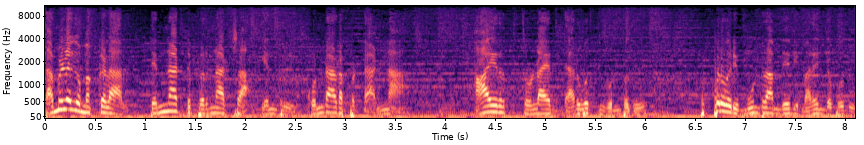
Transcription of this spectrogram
தமிழக மக்களால் தென்னாட்டு பெருநாட்சா என்று கொண்டாடப்பட்ட அண்ணா ஆயிரத்தி தொள்ளாயிரத்தி அறுபத்தி ஒன்பது பிப்ரவரி மூன்றாம் தேதி மறைந்தபோது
